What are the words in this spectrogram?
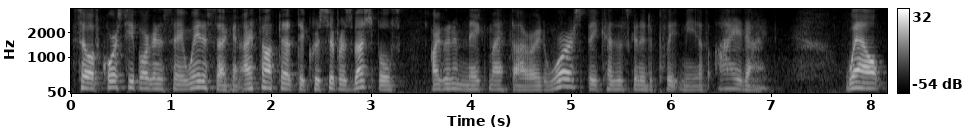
So, of course, people are going to say, wait a second, I thought that the cruciferous vegetables are going to make my thyroid worse because it's going to deplete me of iodine. Well,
